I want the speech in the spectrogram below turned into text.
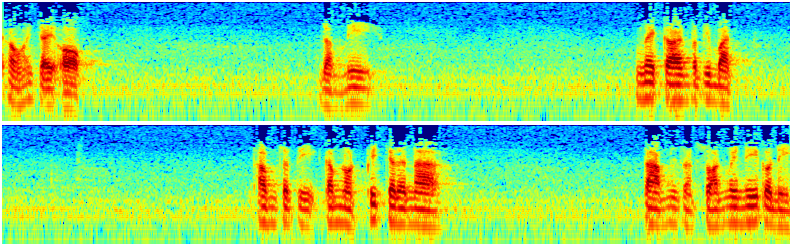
เข้าหายใจออก ดังนี้ ในการปฏิบัติ ทำสติกำหนดพิจารณา ตามที่ตรัสสอนไว้นี้ก็ดี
